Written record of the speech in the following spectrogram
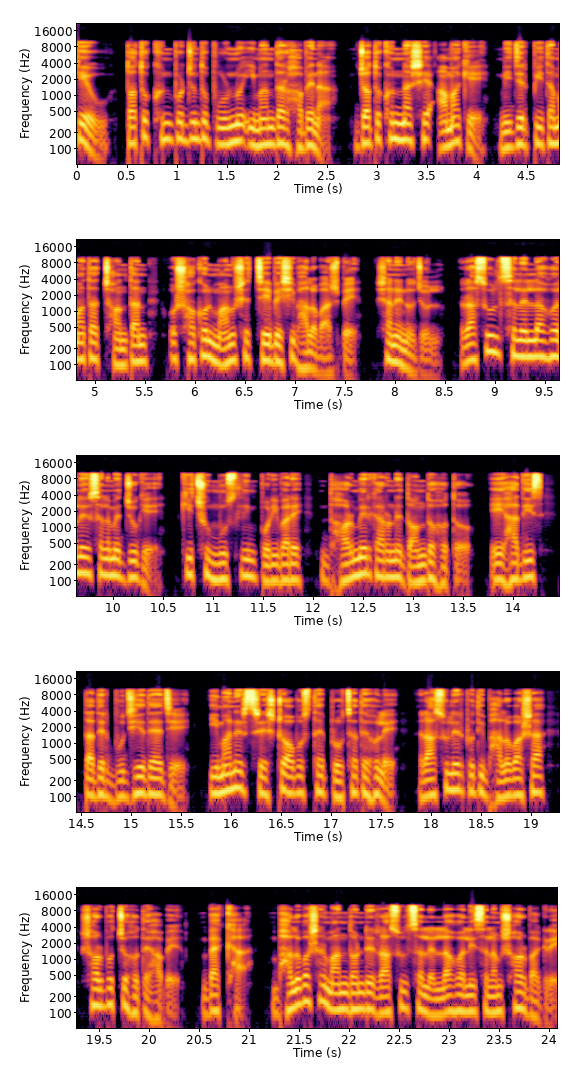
কেউ ততক্ষণ পর্যন্ত পূর্ণ ইমানদার হবে না, যতক্ষণ না সে আমাকে, নিজের পিতামাতার সন্তান ও সকল মানুষের চেয়ে বেশি ভালোবাসবে। শানে নজুল রাসুল সাল্লাহু আলিয়াল্লামের যুগে কিছু মুসলিম পরিবারে ধর্মের কারণে দ্বন্দ্ব হতো। এই হাদিস তাদের বুঝিয়ে দেয় যে, ইমানের শ্রেষ্ঠ অবস্থায় পৌঁছাতে হলে রাসুলের প্রতি ভালোবাসা সর্বোচ্চ হতে হবে। ব্যাখ্যা, ভালোবাসার মানদণ্ডের রাসুল সাল্লাহ আলি সাল্লাম সর্বাগ্রে।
